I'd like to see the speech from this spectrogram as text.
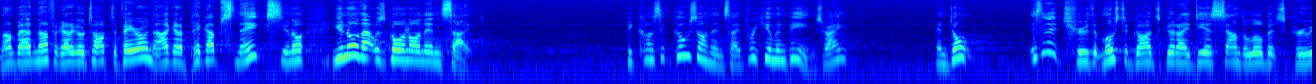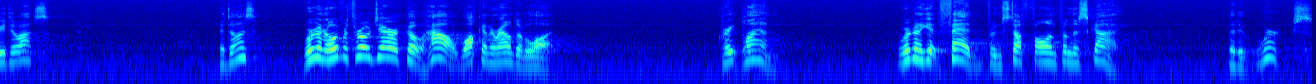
not bad enough. I got to go talk to Pharaoh. Now I got to pick up snakes. You know, you know that was going on inside. Because it goes on inside. We're human beings, right? And don't, isn't it true that most of God's good ideas sound a little bit screwy to us? It does. We're going to overthrow Jericho. How? Walking around it a lot. Great plan. We're going to get fed from stuff falling from the sky. But it works.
